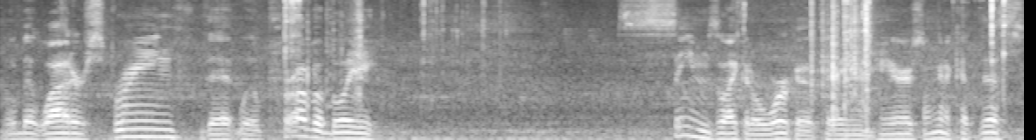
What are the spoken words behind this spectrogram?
a little bit wider spring that will probably, seems like it'll work okay in here. So I'm gonna cut this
